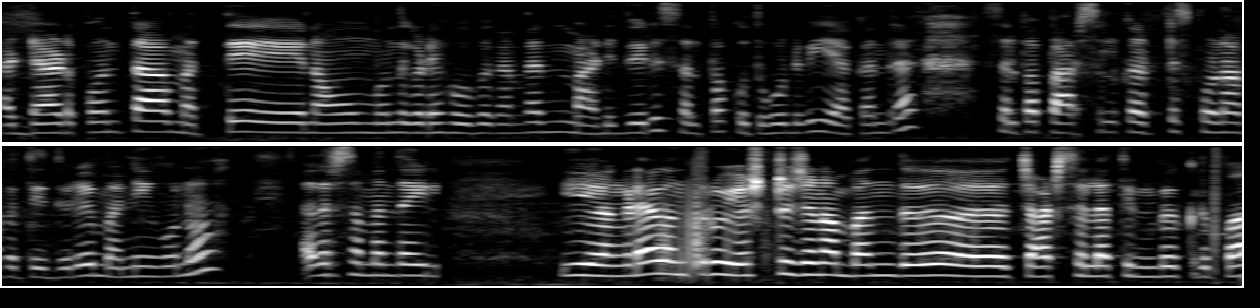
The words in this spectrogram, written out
ಅಡ್ಡಾಡ್ಕೊತ ಮತ್ತೆ ನಾವು ಮುಂದ್ಗಡೆ ಹೋಗ್ಬೇಕಂತಂದು ಮಾಡಿದ್ವಿ ರೀ. ಸ್ವಲ್ಪ ಕುತ್ಕೊಂಡ್ವಿ. ಯಾಕಂದ್ರೆ ಸ್ವಲ್ಪ ಪಾರ್ಸಲ್ ಕಟ್ಟಿಸ್ಕೊಳಕತ್ತಿದ್ವಿ ರೀ ಮನೆಗೂ ಅದ್ರ ಸಂಬಂಧ ಇಲ್ಲಿ ಈ ಅಂಗಡ್ಯಾಗಂತೂ ಎಷ್ಟು ಜನ ಬಂದು ಚಾಟ್ಸ್ ಎಲ್ಲ ತಿನ್ಬೇಕ್ರಿಪ್ಪ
